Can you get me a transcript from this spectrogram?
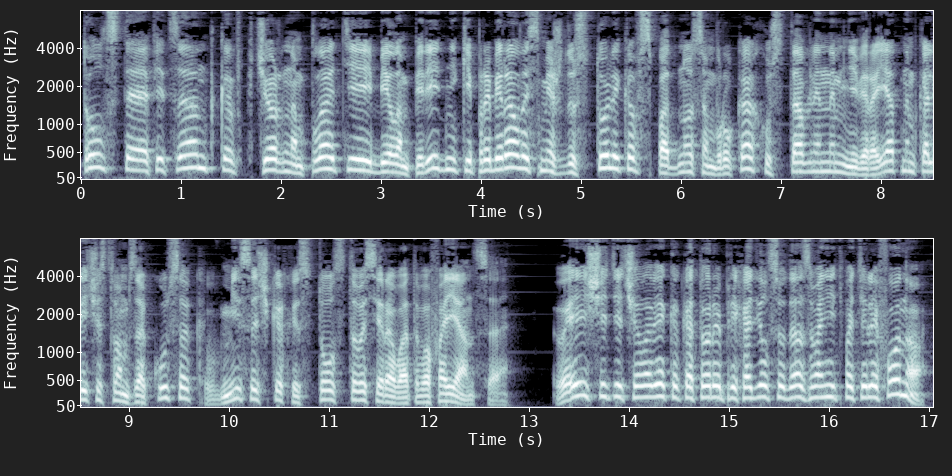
Толстая официантка в черном платье и белом переднике пробиралась между столиков с подносом в руках, уставленным невероятным количеством закусок в мисочках из толстого сероватого фаянса. «Вы ищете человека, который приходил сюда звонить по телефону?»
